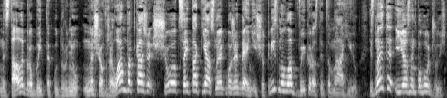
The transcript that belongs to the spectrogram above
не стали б робити таку дурню. На що вже Ламберт каже, що це й так ясно, як божий день, і що Тріс могла б використати магію. І знаєте, я з ним погоджуюсь.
